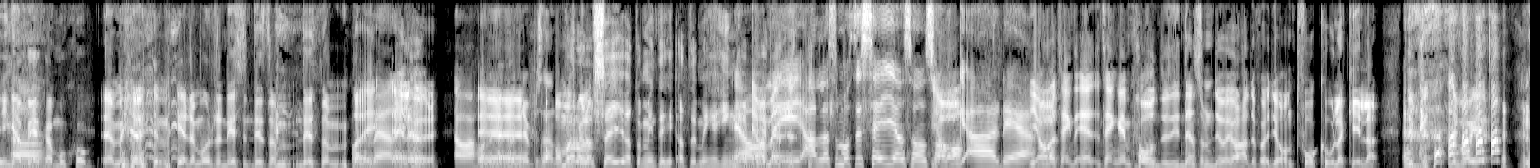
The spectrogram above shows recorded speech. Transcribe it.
Inga Ja. beiga morsor? Ja, men beiga morsor, det är, det är som... Det är som Håller med eller hur? Ja, håller med Eh, 100%. om man Vadå, skulle- de säger ju att de, inte, att de är inga Ja, nej, alla som måste säga en sån sak Ja. är det. Ja, jag tänkte, jag tänkte en podd, den som du och jag hade förut John, två coola killar. Det, det, var, ju,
